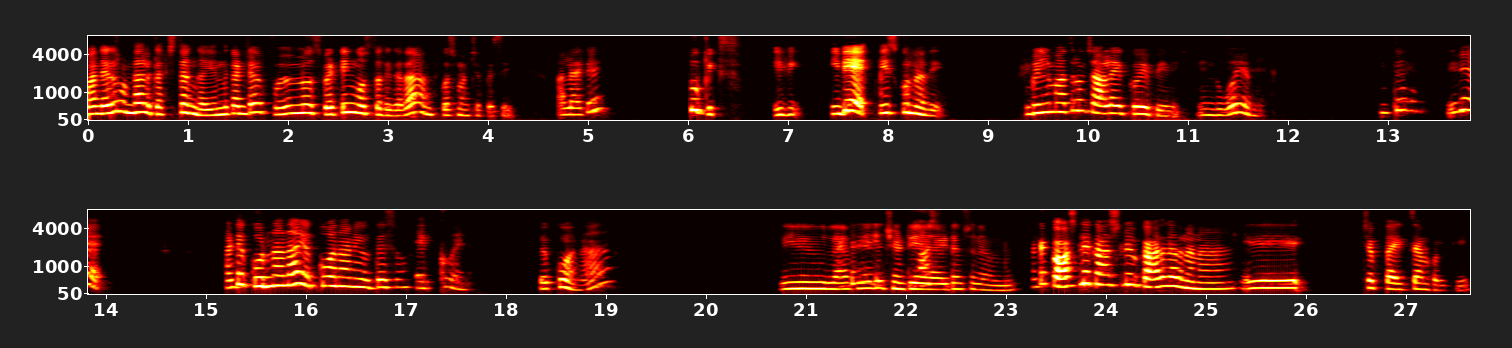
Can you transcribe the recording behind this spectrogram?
మన దగ్గర ఉండాలి ఖచ్చితంగా. ఎందుకంటే ఫుల్ స్వెట్టింగ్ వస్తుంది కదా అందుకోసం అని చెప్పేసి. అలాగే టూ పిక్స్ ఇవి. ఇవే తీసుకున్నది. బిల్ మాత్రం చాలా ఎక్కువ అయిపోయింది ఎందుకో ఏమో. అంతే ఇవే. అంటే కొన్నానా ఎక్కువనా అని ఉద్దేశం? ఎక్కువ ఎక్కువనా? మీద ట్వంటీ ఐటమ్స్ ఉన్నాయి అంటే కాస్ట్లీ కాస్ట్లీ కాదు కదా నాన్న. ఇది చెప్తా ఎగ్జాంపుల్కి.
